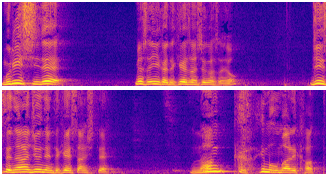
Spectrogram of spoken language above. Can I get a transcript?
無利子で皆さんいいかで計算してくださいよ。人生70年って計算して何回も生まれ変わって。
